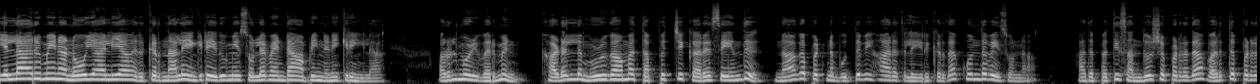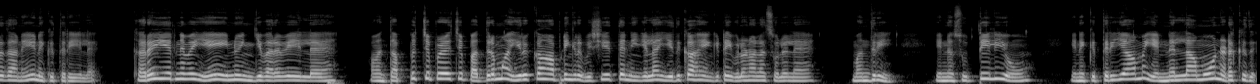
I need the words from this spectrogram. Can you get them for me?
எல்லாருமே நான் நோயாளியாக இருக்கிறதுனால என்கிட்ட எதுவுமே சொல்ல வேண்டாம் அப்படின்னு நினைக்கிறீங்களா? அருள்மொழிவர்மன் கடல்ல முழுகாம தப்பிச்சு கரை சேர்ந்து நாகப்பட்டினம் புத்த விஹாரத்தில் இருக்கிறதா குந்தவை சொன்னான் அதை பத்தி சந்தோஷப்படுறதா வருத்தப்படுறதானே எனக்கு தெரியல. கரை ஏறினவன் ஏன் இன்னும் இங்கே வரவே இல்லை? அவன் தப்பிச்சு பிழைச்சு பத்திரமா இருக்கான் அப்படிங்கிற விஷயத்த நீங்கெல்லாம் எதுக்காக என்கிட்ட இவ்வளோ நாளாக சொல்லலை? மந்திரி என்னை சுத்திலையும் எனக்கு தெரியாமல் என்னெல்லாமோ நடக்குது.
